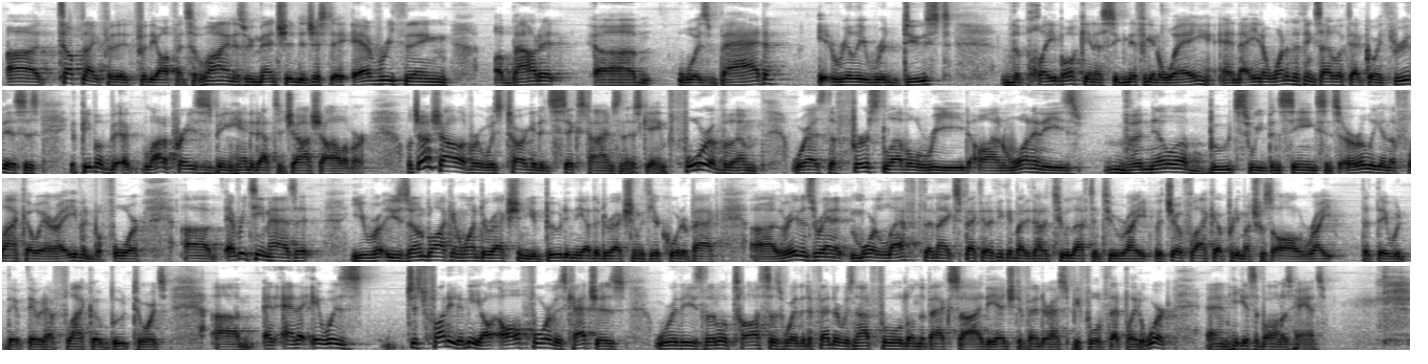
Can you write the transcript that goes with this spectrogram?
Uh, tough night for the for the offensive line, as we mentioned. It just everything about it um, was bad. It really reduced the playbook in a significant way. And you know, one of the things I looked at going through this is people a lot of praise is being handed out to Josh Oliver. Well, Josh Oliver was targeted six times in this game. Four of them were as the first level read on one of these vanilla boots we've been seeing since early in the Flacco era, even before. Uh, every team has it. You, you zone block in one direction, you boot in the other direction with your quarterback. Uh, the Ravens ran it more left than I expected. I think they might have done it two left and two right. With Joe Flacco, pretty much was all right that they would they, they would have Flacco boot towards, um, and and it was just funny to me. All, all, four of his catches were these little tosses where the defender was not fooled on the backside. The edge defender has to be fooled for that play to work, and he gets the ball in his hands.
